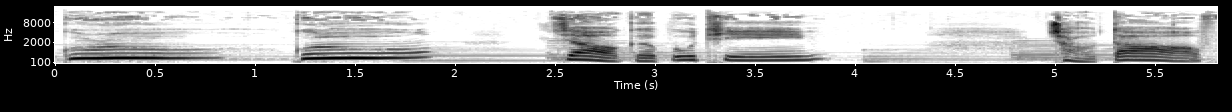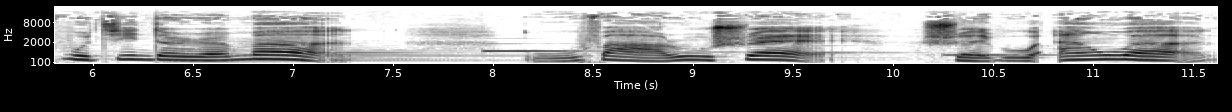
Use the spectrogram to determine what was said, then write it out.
咕噜咕噜叫个不停，吵到附近的人们。无法入睡，睡不安稳，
